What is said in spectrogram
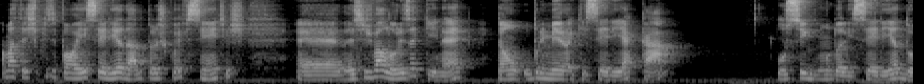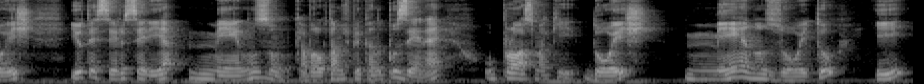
A matriz principal aí seria dada pelos coeficientes é, desses valores aqui, né? Então, o primeiro aqui seria K, o segundo ali seria 2 e o terceiro seria menos 1, que é o valor que está multiplicando por Z, né? O próximo aqui, 2, menos 8 e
